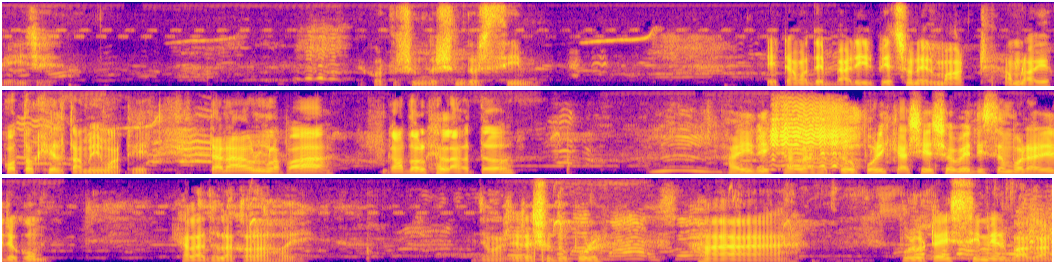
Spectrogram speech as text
এই যে। কত সুন্দর সুন্দর সিম। এটা আমাদের বাড়ির পেছনের মাঠ। আমরা আগে কত খেলতাম এই মাঠে। তা না উরুংলাপা গাদল খেলা হতো। হাইরে খেলা হতো। পরীক্ষা শেষ হবে ডিসেম্বর আর এরকম খেলাধুলা করা হয়। যে মাঠ, এটা শুধু পুরো হ্যাঁ পুরোটাই সিমের বাগান।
